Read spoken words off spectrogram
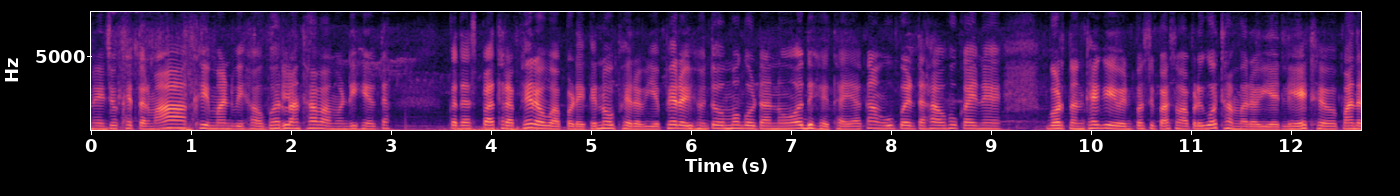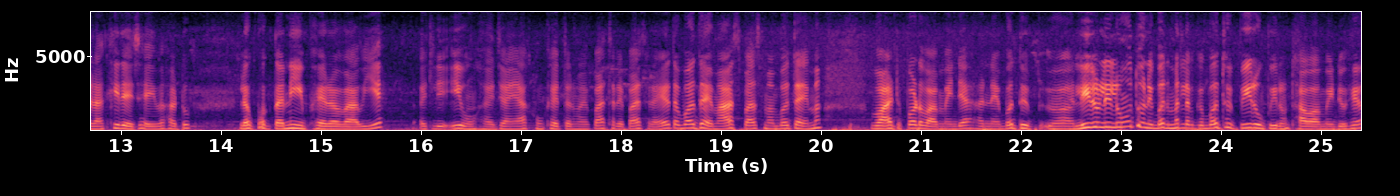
ને જો ખેતરમાં આખી માંડવી હાવ ભરલા થવા માંડી હે તા કદાચ પાથરા ફેરવવા પડે કે ન ફેરવીએ, ફેરવ્યું તો મગોટાનો અધહે થાય. આ કામ ઉપર તો હાવ હુકાઈને બર્તન થઈ ગયું હોય ને પછી પાછું આપણે ગોથામાં રહીએ એટલે હેઠ પાંદડા ખીરે જાય એવા હાટું. લગભગ તો નહીં ફેરવવા આવીએ, એટલે એવું હે જાય આખું ખેતરમાં પાથરે પાથરા. એ તો બધાયમાં, આસપાસમાં બધાયમાં વાઢ પડવા માંડ્યા અને બધું લીલું લીલું હતું ને બધું, મતલબ કે બધું પીરું પીરું થવા માંડ્યું છે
